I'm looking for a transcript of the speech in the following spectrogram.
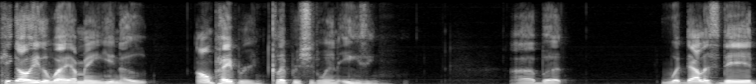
could go either way. I mean, you know, on paper, Clippers should win easy. Uh, but what Dallas did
